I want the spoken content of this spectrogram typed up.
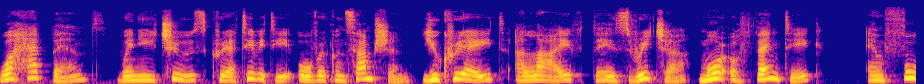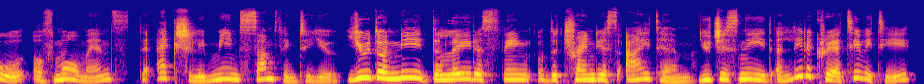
what happens when you choose creativity over consumption? You create a life that is richer, more authentic, and full of moments that actually mean something to you. You don't need the latest thing or the trendiest item. You just need a little creativity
